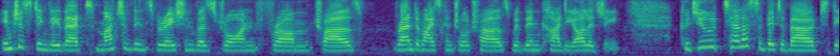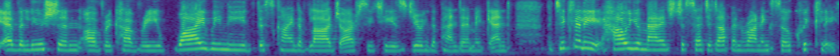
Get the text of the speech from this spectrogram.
interestingly, that much of the inspiration was drawn from trials, randomized control trials within cardiology. Could you tell us a bit about the evolution of recovery, why we need this kind of large RCTs during the pandemic, and particularly how you managed to set it up and running so quickly?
